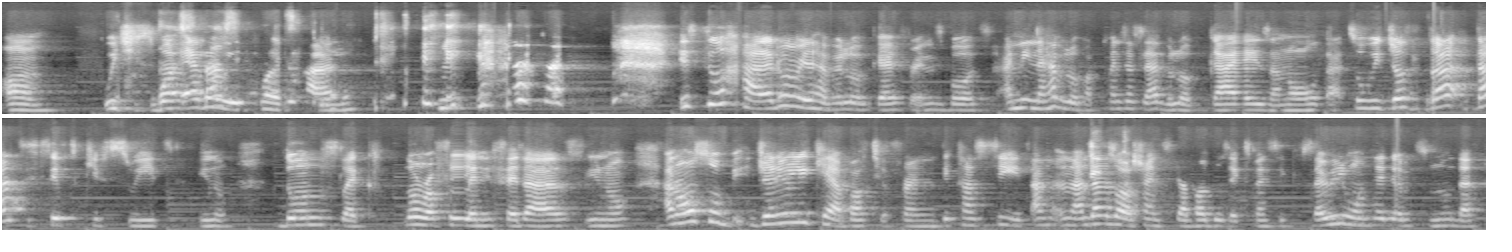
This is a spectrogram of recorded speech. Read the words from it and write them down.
um, which is whatever it's still hard. I don't really have a lot of guy friends, but I mean, I have a lot of acquaintances. I have a lot of guys and all that. So we just that that is safe to keep sweet. You know, don't like don't ruffle any feathers. You know, and also be, genuinely care about your friends. They can see it, and, and that's what I was trying to say about those expensive gifts. I really wanted them to know that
